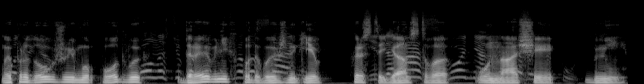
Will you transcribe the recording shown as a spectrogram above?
ми продовжуємо подвиг древніх подвижників християнства у наші дні.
